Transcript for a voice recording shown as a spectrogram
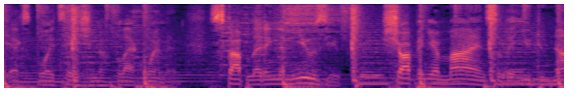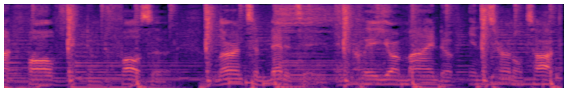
the exploitation of black women. Stop letting them use you. Sharpen your mind so that you do not fall victim to falsehood. Learn to meditate and clear your mind of internal talking.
